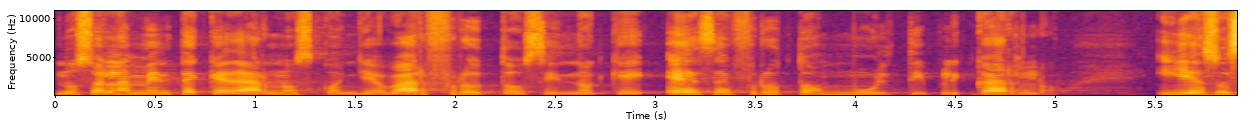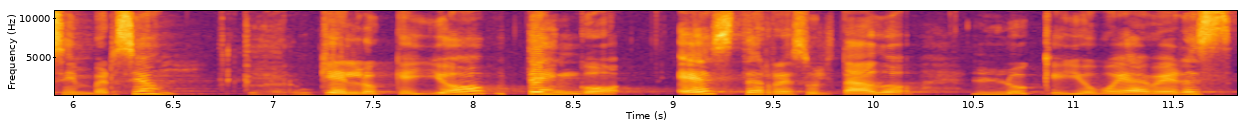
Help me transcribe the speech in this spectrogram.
No solamente quedarnos con llevar fruto, sino que ese fruto multiplicarlo. Y eso es inversión. Claro. Que lo que yo tengo, este resultado, lo que yo voy a ver es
